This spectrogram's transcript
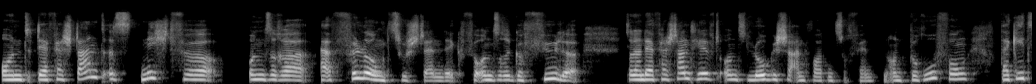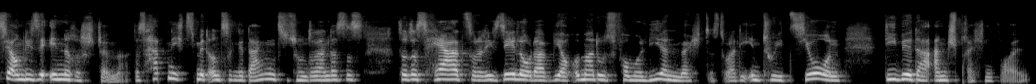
Und der Verstand ist nicht für unsere Erfüllung zuständig, für unsere Gefühle, sondern der Verstand hilft uns, logische Antworten zu finden. Und Berufung, da geht es ja um diese innere Stimme. Das hat nichts mit unseren Gedanken zu tun, sondern das ist so das Herz oder die Seele oder wie auch immer du es formulieren möchtest oder die Intuition, die wir da ansprechen wollen,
